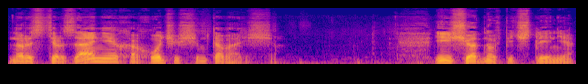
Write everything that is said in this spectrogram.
на растерзание хохочущим товарищам. И еще одно впечатление.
